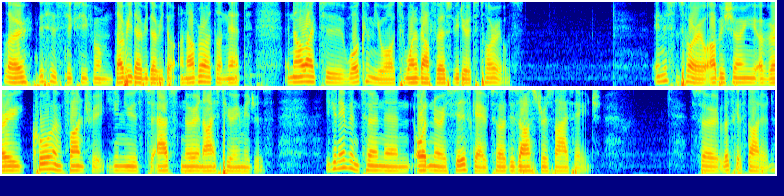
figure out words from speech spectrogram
Hello, this is Sixy from www.anothera.net and I'd like to welcome you all to one of our first video tutorials. In this tutorial, I'll be showing you a very cool and fun trick you can use to add snow and ice to your images. You can even turn an ordinary cityscape to a disastrous ice age. So let's get started.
